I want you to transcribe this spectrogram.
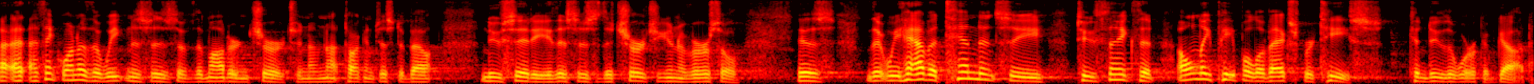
I, I, think one of the weaknesses of the modern church, and I'm not talking just about New City, this is the church universal, is that we have a tendency to think that only people of expertise can do the work of God.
